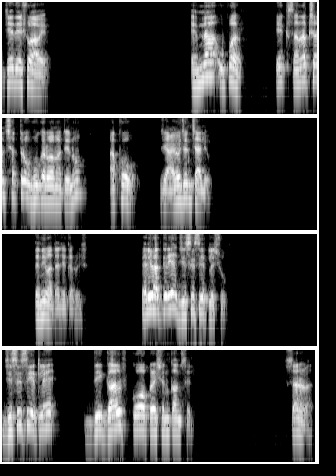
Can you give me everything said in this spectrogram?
જે દેશો આવે, એમના ઉપર એક સંરક્ષણ છત્ર ઊભું કરવા માટેનું આખો જે આયોજન ચાલ્યું. તેની વાત આજે કરવી છે. પહેલી વાત કરીએ જીસીસી એટલે શું? જીસીસી એટલે ધી ગલ્ફ કોઓપરેશન કાઉન્સિલ. સરળ વાત.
